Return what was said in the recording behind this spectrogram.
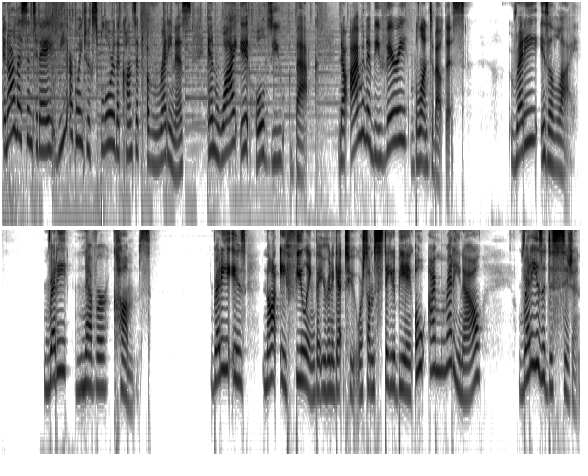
In our lesson today, we are going to explore the concept of readiness and why it holds you back. Now, I'm going to be very blunt about this. Ready is a lie. Ready never comes. Ready is not a feeling that you're going to get to or some state of being, oh, I'm ready now. Ready is a decision.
